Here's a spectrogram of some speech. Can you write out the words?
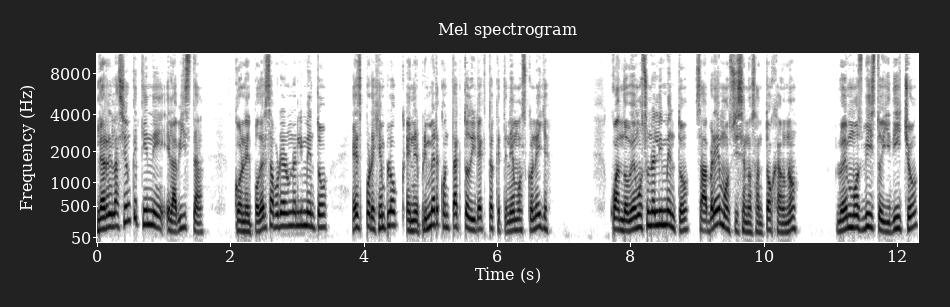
La relación que tiene la vista con el poder saborear un alimento es, por ejemplo, en el primer contacto directo que tenemos con ella. Cuando vemos un alimento, sabremos si se nos antoja o no. Lo hemos visto y dicho,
